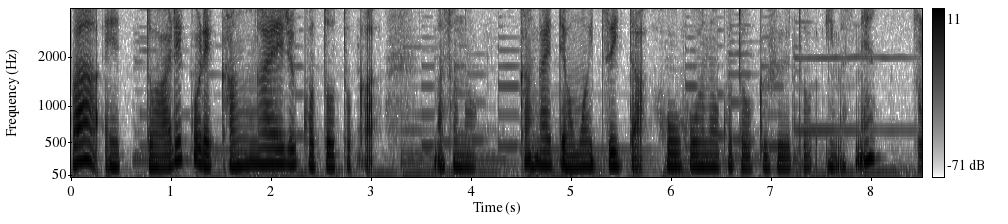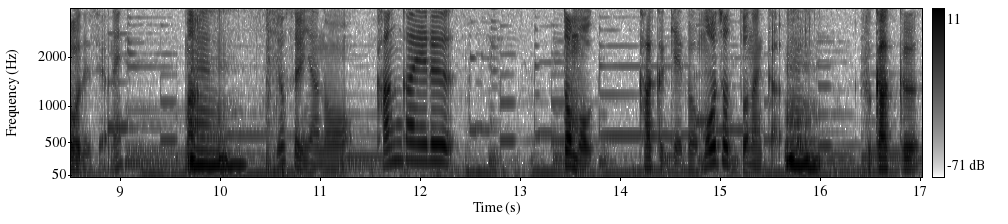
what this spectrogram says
はえっとあれこれ考えることとかまあその考えて思いついた方法のことを工夫と言いますね。そうですよね。まあ、うん。要するにあの考えるとも書くけどもうちょっとなんかこう、うん。深く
